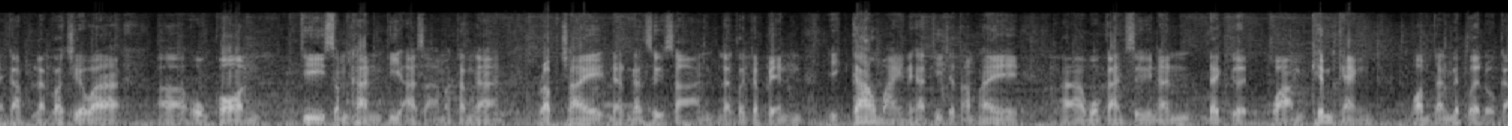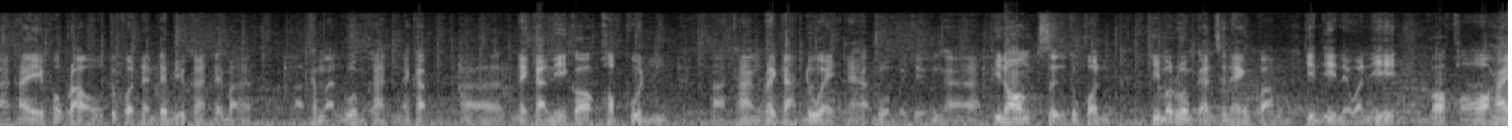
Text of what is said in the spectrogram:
นะครับแล้วก็เชื่อว่าองค์กรที่สำคัญที่อาสามาทำงาน รับใช้ในด้านสื่อสาร แล้วก็จะเป็นอีกก้าวใหม่นะครับที่จะทำให้วงการสื่อนั้นได้เกิดความเข้มแข็ง พร้อมทั้งได้เปิดโอกาสให้พวกเราทุกคนนั้นได้มีโอกาสได้มาอ่าทำงานร่วมกันนะครับในการนี้ก็ขอบคุณทางรายการด้วยนะฮะรวมไปถึงพี่น้องสื่อทุกคนที่มาร่วมกันแสดงความยินดีในวันนี้ ก็ขอให้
